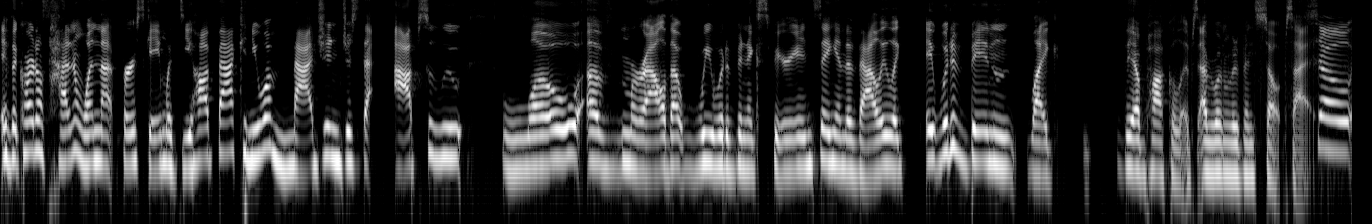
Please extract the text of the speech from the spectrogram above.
if the Cardinals hadn't won that first game with D Hop back, can you imagine just the absolute low of morale that we would have been experiencing in the valley? Like it would have been like the apocalypse. Everyone would have been so upset. So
